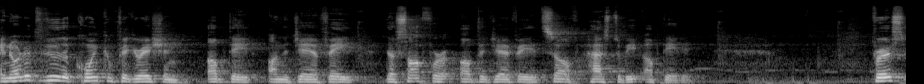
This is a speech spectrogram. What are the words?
In order to do the coin configuration update on the JF8, the software of the JF8 itself has to be updated. First,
